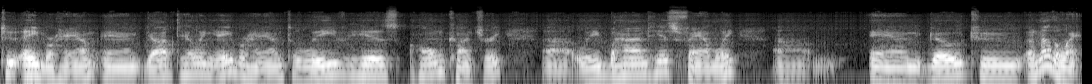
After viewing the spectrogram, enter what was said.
to Abraham and God telling Abraham to leave his home country, uh, leave behind his family, um, and go to another land,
